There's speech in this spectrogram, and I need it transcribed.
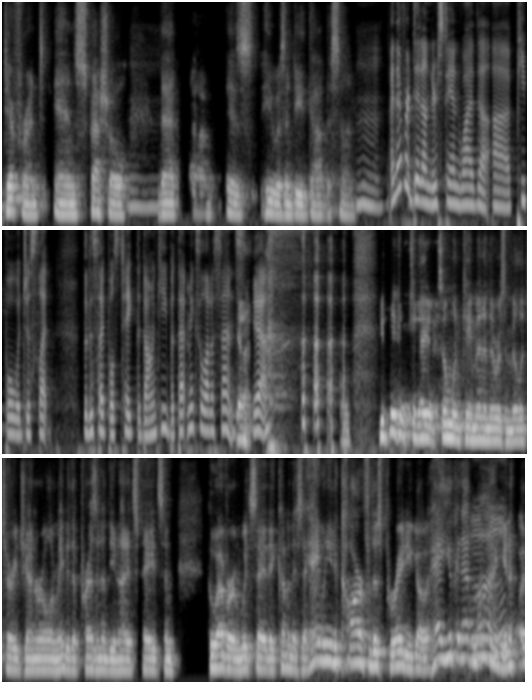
different and special Mm. that um, is he was indeed God the Son. Mm. I never did understand why the uh, people would just let the disciples take the donkey, but that makes a lot of sense. Yeah. yeah. You think of today if someone came in and there was a military general or maybe the president of the United States and whoever, and we'd say they come and they say, "Hey, we need a car for this parade." You go, "Hey, you can have mine." Mhm. You know,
